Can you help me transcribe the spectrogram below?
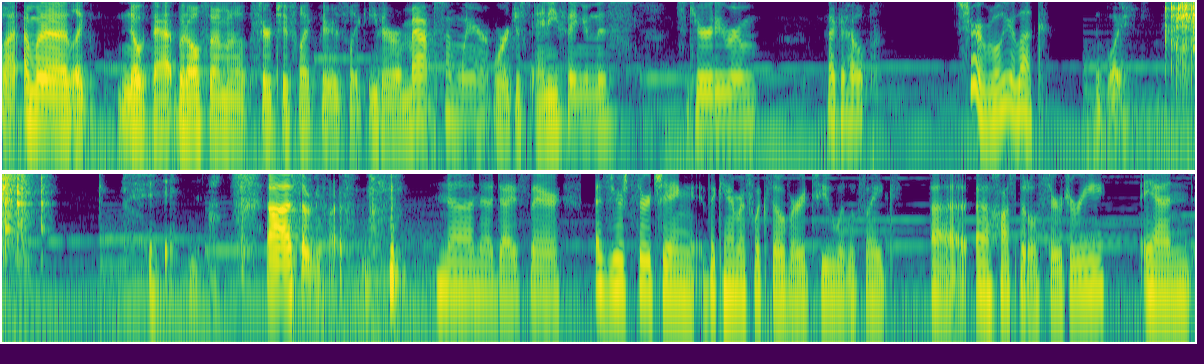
I'm gonna like note that, but also I'm gonna search if like there's like either a map somewhere or just anything in this security room that could help. Sure, roll your luck. Oh boy. no. Uh, 75. No, no dice there. As you're searching, the camera flicks over to what looks like uh, a hospital surgery, and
